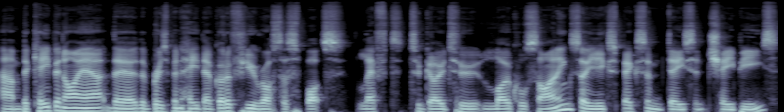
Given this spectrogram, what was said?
Um, but keep an eye out. The, the Brisbane Heat, they've got a few roster spots left to go to local signings. So you expect some decent cheapies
